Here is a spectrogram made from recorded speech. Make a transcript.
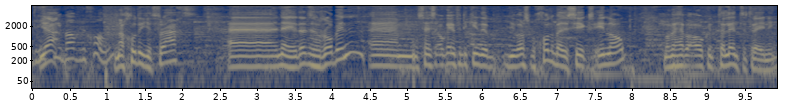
drie, Ja. vier boven de grond. Maar goed dat je het vraagt. Eh, nee, dat is Robin. Ehm, zij is ook een van die kinderen die was begonnen bij de Circus Inloop. Maar we hebben ook een talententraining.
